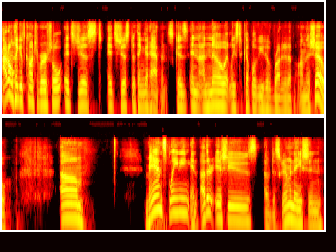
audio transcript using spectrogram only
I don't think it's controversial. It's just it's just a thing that happens because, and I know at least a couple of you have brought it up on the show. Um, mansplaining and other issues of discrimination.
